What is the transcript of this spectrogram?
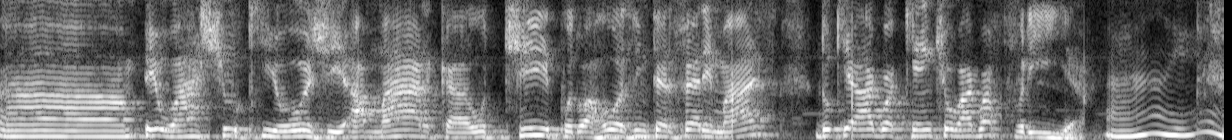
Ah, eu acho que hoje a marca, o tipo do arroz interfere mais do que água quente ou água fria. Ah, é.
